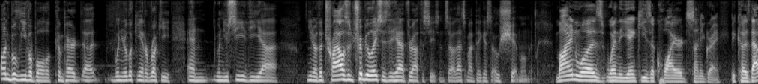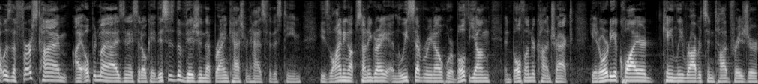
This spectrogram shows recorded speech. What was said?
unbelievable compared uh, when you're looking at a rookie and when you see the uh, you know the trials and tribulations that he had throughout the season. So that's my biggest oh shit moment. Mine was when the Yankees acquired Sonny Gray because that was the first time I opened my eyes and I said, okay, this is the vision that Brian Cashman has for this team. He's lining up Sonny Gray and Luis Severino, who are both young and both under contract. He had already acquired Kahnle Robertson, Todd Frazier.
